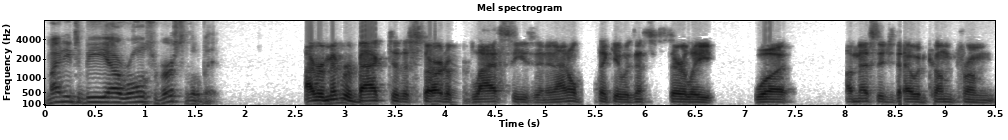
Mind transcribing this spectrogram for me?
Might need to be uh, roles reversed a little bit. I remember back to the start of last season, and I don't think it was necessarily what a message that would come from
